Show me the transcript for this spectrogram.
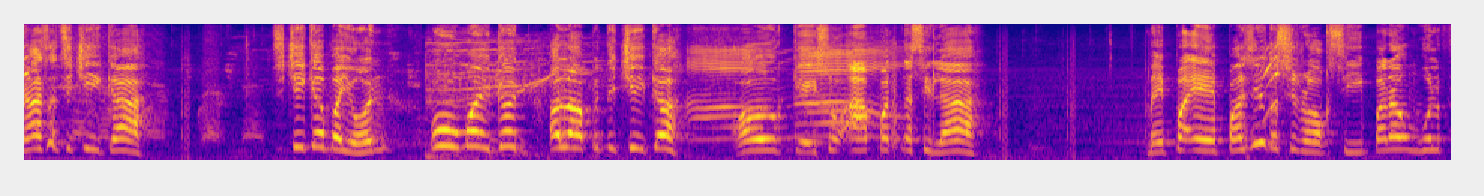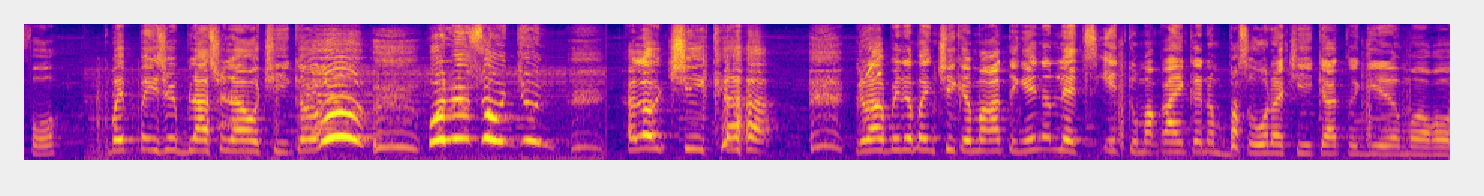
Nasaan si Chika? Si Chika ba yun? Oh my god! Alapit ni Chika! Okay, so apat na sila. May pa-epal. Sino to si Roxy? Parang wolf oh. May phaser blaster lang ako, Chika. Oh! Ano yung sound yun? Hello, Chika! Grabe naman, Chika, makatingin. Let's eat. Kumakain ka ng basura, Chika. Tugilan mo ako.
